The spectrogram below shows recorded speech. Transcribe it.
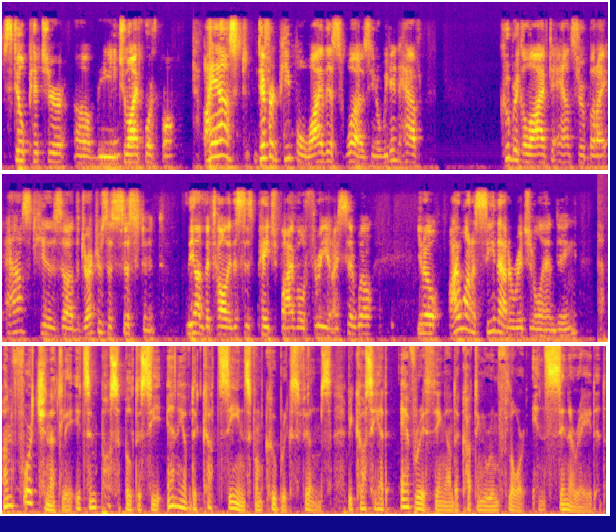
still picture of the July 4th ball. I asked different people why this was. You know, we didn't have Kubrick alive to answer, but I asked his uh, the director's assistant, Leon Vitali. This is page 503, and I said, well, you know, I want to see that original ending. Unfortunately, it's impossible to see any of the cut scenes from Kubrick's films because he had everything on the cutting room floor incinerated.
